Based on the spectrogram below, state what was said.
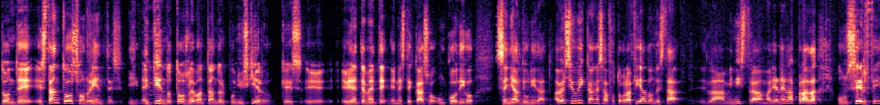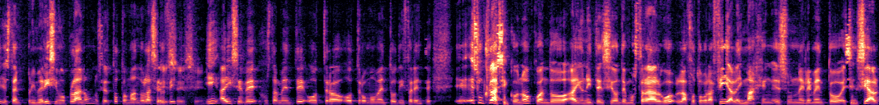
donde están todos sonrientes, y entiendo, todos levantando el puño izquierdo, que es eh, evidentemente, en este caso, un código señal de unidad. A ver si ubican esa fotografía donde está la ministra Marianela Prada, un selfie, está en primerísimo plano, ¿no es cierto?, tomando la selfie, y ahí se ve justamente otro, otro momento diferente. Eh, es un clásico, ¿no?, cuando hay una intención de mostrar algo, la fotografía, la imagen es un elemento esencial,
